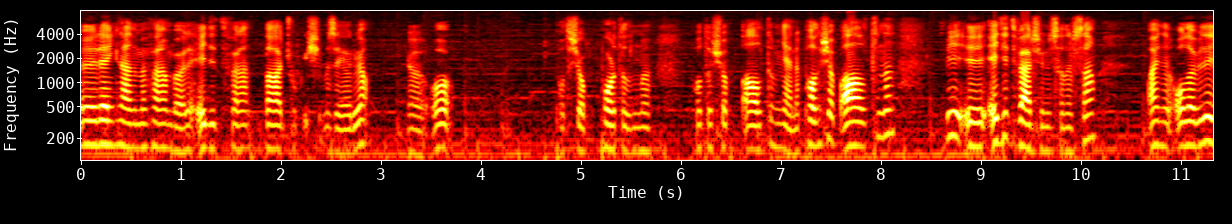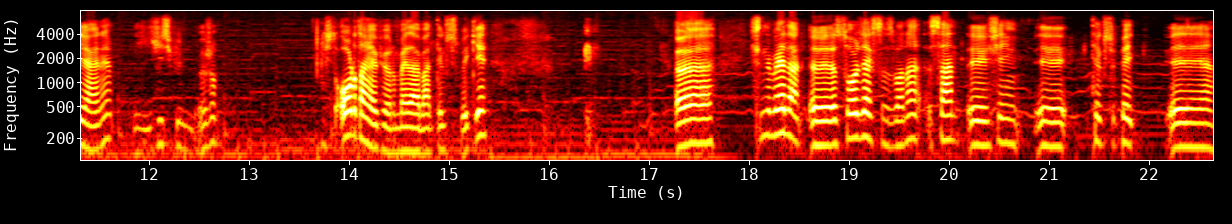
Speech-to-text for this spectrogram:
Ee, renklendirme falan böyle edit falan daha çok işimize yarıyor. Ee, o Photoshop Portal mı Photoshop 6 yani Photoshop 6'nın bir e, edit versiyonu sanırsam. Aynen olabilir yani. Hiç bilmiyorum. İşte oradan yapıyorum beyler ben tekstür peki. Ee, şimdi beyler e, soracaksınız bana sen e, şeyin e, tekstür pek e,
